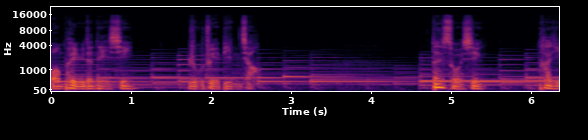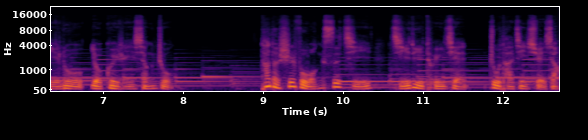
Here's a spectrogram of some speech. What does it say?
王佩瑜的内心。如坠冰窖，但所幸，他一路有贵人相助。他的师傅王思吉极力推荐，助他进学校，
